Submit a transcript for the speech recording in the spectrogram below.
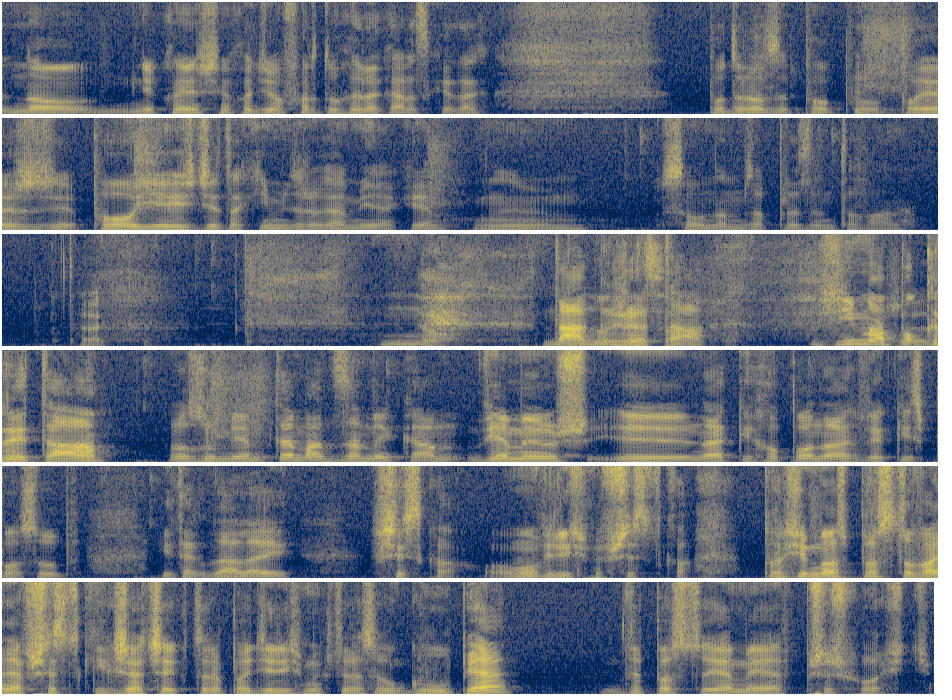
y, no, niekoniecznie chodzi o fartuchy lekarskie, tak? Po drodze, po, po, po, jeździe, po jeździe takimi drogami, jakie ym, są nam zaprezentowane. Tak. No. No, Także no tak. Zima pokryta, rozumiem, temat zamykam. Wiemy już y, na jakich oponach, w jaki sposób i tak dalej. Wszystko. Omówiliśmy wszystko. Prosimy o sprostowania wszystkich rzeczy, które powiedzieliśmy, które są głupie. Wyprostujemy je w przyszłości.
